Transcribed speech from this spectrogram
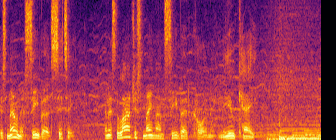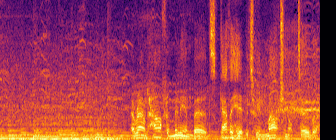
It's known as Seabird City, and it's the largest mainland seabird colony in the UK. Around half a million birds gather here between March and October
